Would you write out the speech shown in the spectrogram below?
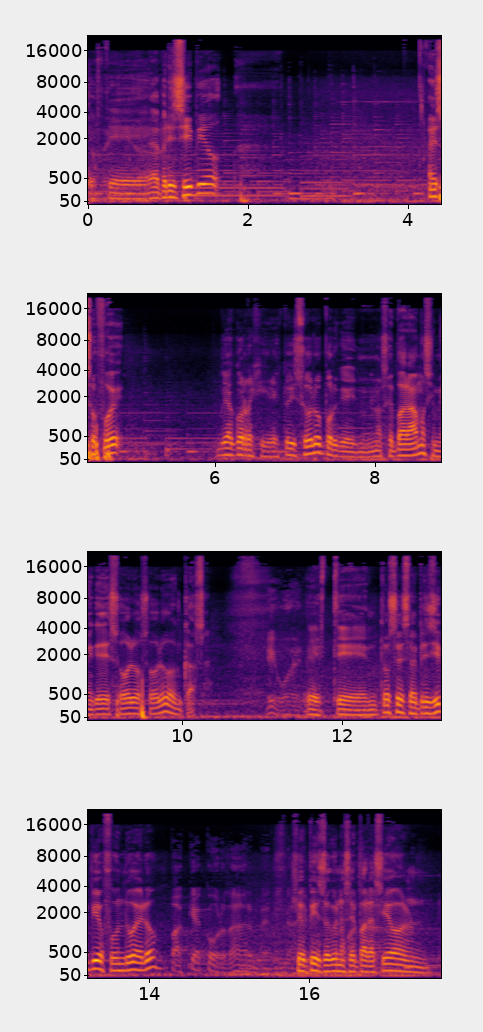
Este, al principio, eso fue, voy a corregir, estoy solo porque nos separamos y me quedé solo, solo en casa. Este, entonces al principio fue un duelo. Yo pienso que una separación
